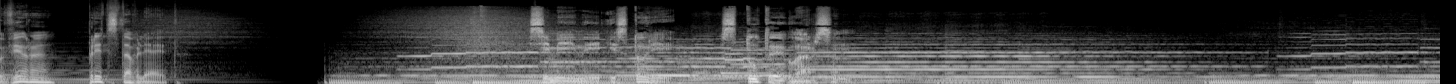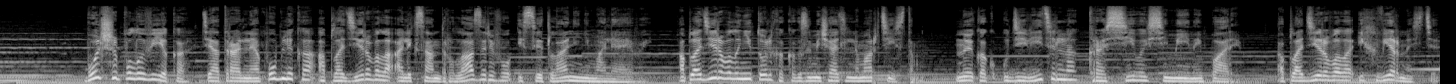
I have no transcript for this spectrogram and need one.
«Вера» представляет Семейные истории Стуты Ларсен Больше полувека театральная публика аплодировала Александру Лазареву и Светлане Немоляевой. Аплодировала не только как замечательным артистам, но и как удивительно красивой семейной паре. Аплодировала их верности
